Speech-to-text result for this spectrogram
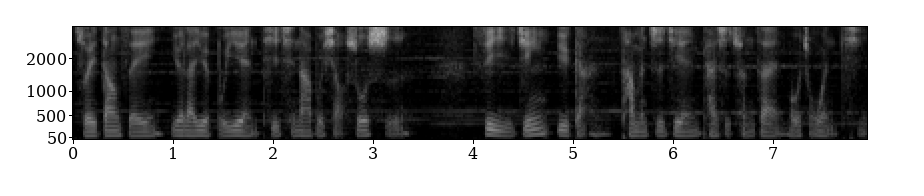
所以，当谁越来越不愿提起那部小说时，C 已经预感他们之间开始存在某种问题。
